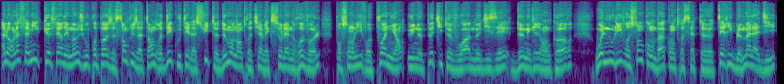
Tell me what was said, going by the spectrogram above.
Alors la famille Que faire des mômes, je vous propose sans plus attendre d'écouter la suite de mon entretien avec Solène Revol pour son livre poignant Une petite voix me disait de maigrir encore où elle nous livre son combat contre cette euh, terrible maladie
